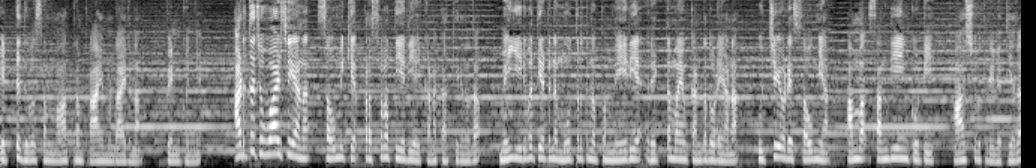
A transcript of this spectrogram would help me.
എട്ട് ദിവസം മാത്രം പ്രായമുണ്ടായിരുന്ന പെൺകുഞ്ഞ്. അടുത്ത ചൊവ്വാഴ്ചയാണ് സൗമ്യയ്ക്ക് പ്രസവ തീയതിയായി കണക്കാക്കിയിരുന്നത്. മെയ് ഇരുപത്തിയെട്ടിന് മൂത്രത്തിനൊപ്പം നേരിയ രക്തമയം കണ്ടതോടെയാണ് ഉച്ചയോടെ സൗമ്യ അമ്മ സന്ധ്യയും കൂട്ടി ആശുപത്രിയിലെത്തിയത്.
